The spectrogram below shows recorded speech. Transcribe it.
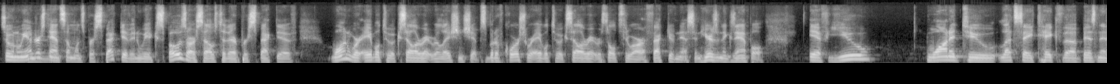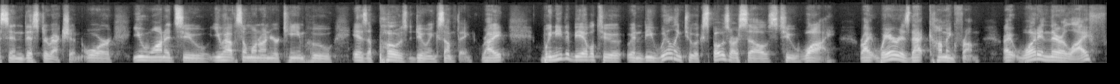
so when we mm. understand mm. someone's perspective and we expose ourselves to their perspective one we're able to accelerate relationships but of course we're able to accelerate results through our effectiveness and here's an example if you wanted to let's say take the business in this direction or you wanted to you have someone on your team who is opposed to doing something right? We need to be able to and be willing to expose ourselves to why right? Where is that coming from right? What in their life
